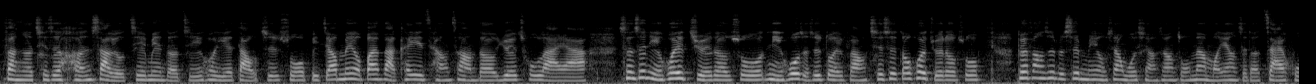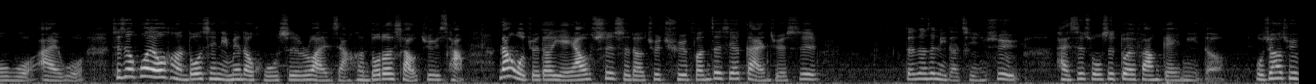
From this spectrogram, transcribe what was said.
反而其实很少有见面的机会，也导致说比较没有办法可以常常的约出来啊，甚至你会觉得说你或者是对方，其实都会觉得说对方是不是没有像我想象中那么样子的在乎我、爱我，其实会有很多心里面的胡思乱想，很多的小剧场。那我觉得也要适时的去区分这些感觉是。真正是你的情绪，还是说是对方给你的？我就要去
